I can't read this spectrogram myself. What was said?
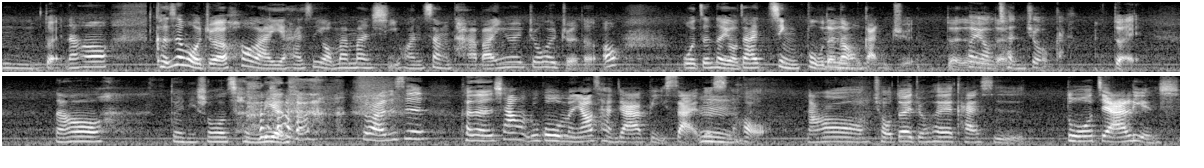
嗯对，然后可是我觉得后来也还是有慢慢喜欢上他吧，因为就会觉得哦，我真的有在进步的那种感觉。对对对，会有成就感。对，然后对你说晨练，对啊，就是可能像如果我们要参加比赛的时候，然后球队就会开始多加练习。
